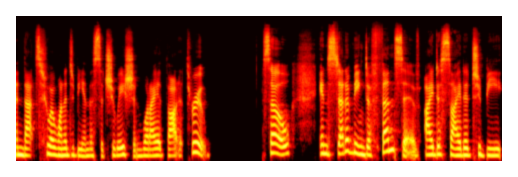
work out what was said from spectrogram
and that's who i wanted to be in this situation what i had thought it through so instead of being defensive i decided to be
